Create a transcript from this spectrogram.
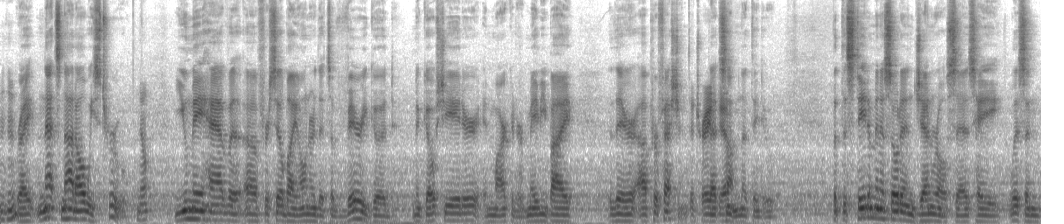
Mm-hmm. right and that's not always true No. you may have a, a for sale by owner that's a very good negotiator and marketer, maybe by their uh, profession. The trade, That's yeah. something that they do. But the state of Minnesota in general says, hey, listen,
